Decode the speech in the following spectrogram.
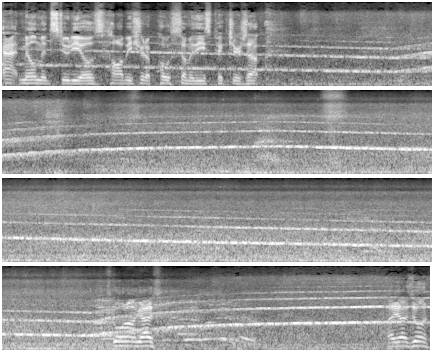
at Milmid Studios. I'll be sure to post some of these pictures up. What's going on, guys? How you guys doing?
